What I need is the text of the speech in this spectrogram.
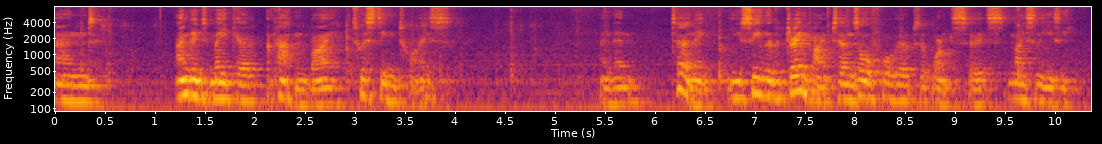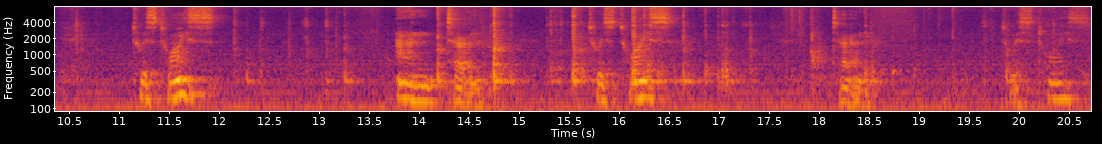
And I'm going to make a, a pattern by twisting twice and then turning. You see that a drain pipe turns all four ropes at once, so it's nice and easy. Twist twice and turn. Twist twice, turn. Twist twice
